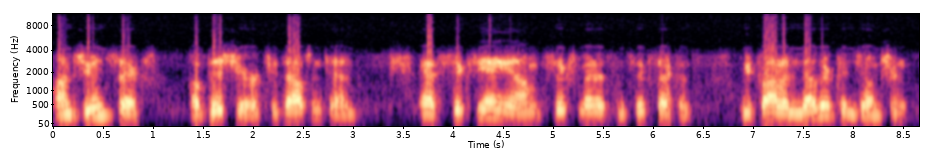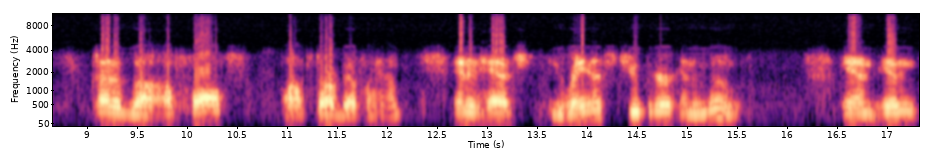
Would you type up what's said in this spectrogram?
on June 6th of this year, 2010, at 6 a.m., 6 minutes and 6 seconds, we found another conjunction, kind of uh, a false uh, star Bethlehem, and it had Uranus, Jupiter, and the moon. And in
